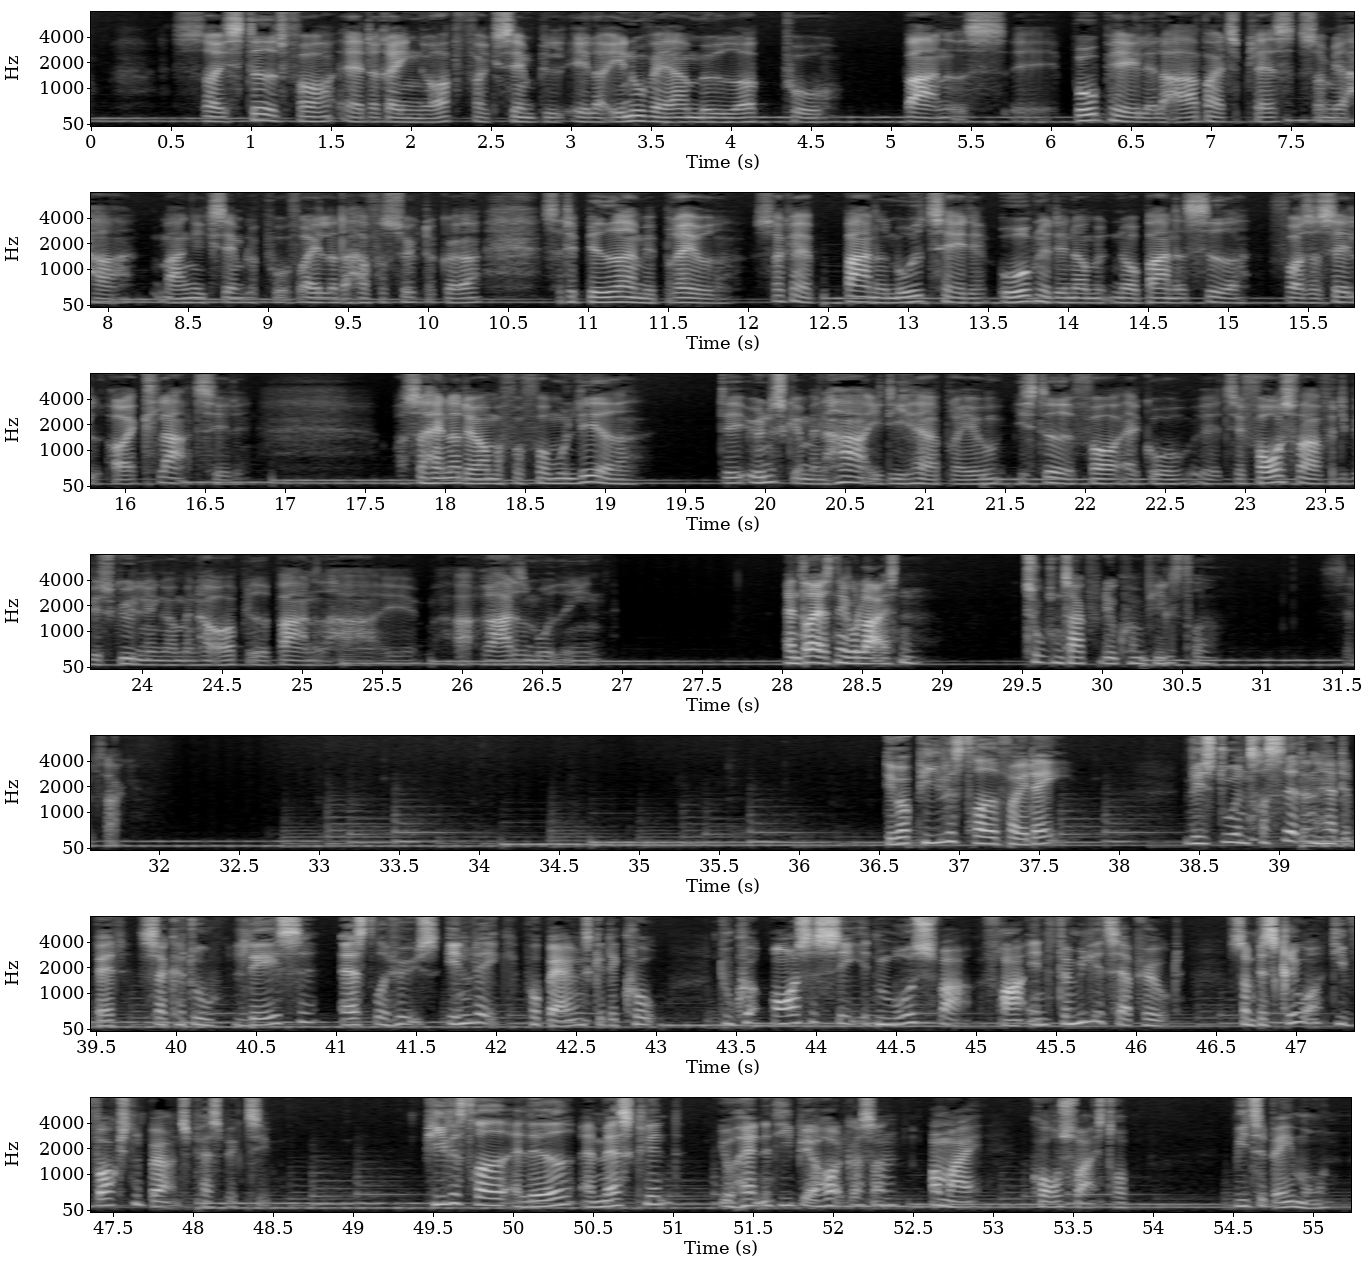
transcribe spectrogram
Så i stedet for at ringe op for eksempel, eller endnu værre møde op på barnets øh, bogpæl eller arbejdsplads, som jeg har mange eksempler på forældre, der har forsøgt at gøre, så det er bedre med brevet. Så kan barnet modtage det, åbne det, når, når barnet sidder for sig selv og er klar til det. Og så handler det om at få formuleret det ønske, man har i de her breve, i stedet for at gå øh, til forsvar for de beskyldninger, man har oplevet, barnet har, øh, har rettet mod en. Andreas Nikolajsen, tusind tak, fordi du kom Pilestred. Selv tak. Det var Pilestræde for i dag. Hvis du er interesseret i den her debat, så kan du læse Astrid Høs indlæg på berlingske.dk. Du kan også se et modsvar fra en familieterapeut, som beskriver de voksne børns perspektiv. Pilestræde er lavet af Mads Klint, Johanne Dibjerg Holgersen og mig, Kåre Svejstrup. Vi er tilbage i morgen.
